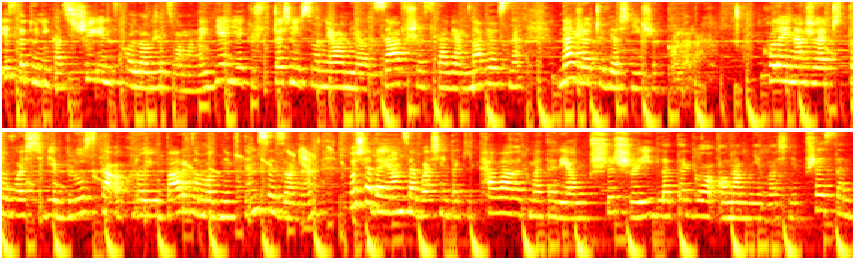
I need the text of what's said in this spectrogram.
Jest to tunika z Shein w kolorze złamanej bieli, jak już wcześniej wspomniałam, ja zawsze stawiam na wiosnę na rzeczy w jaśniejszych kolorach. Kolejna rzecz to właściwie bluzka o kroju bardzo modnym w tym sezonie, posiadająca właśnie taki kawałek materiału przy szyi, dlatego ona mnie właśnie przez ten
